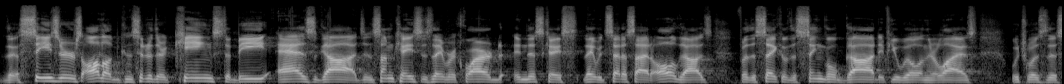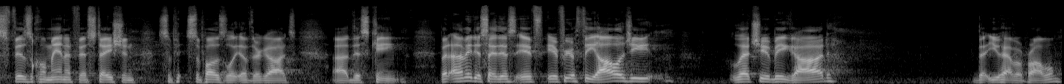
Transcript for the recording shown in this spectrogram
the Caesars, all of them considered their kings to be as gods. In some cases, they required, in this case, they would set aside all gods for the sake of the single God, if you will, in their lives, which was this physical manifestation, supposedly, of their gods, uh, this king. But let me just say this if, if your theology lets you be God, that you have a problem.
